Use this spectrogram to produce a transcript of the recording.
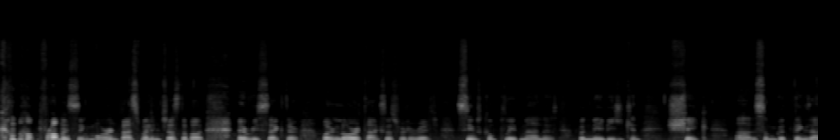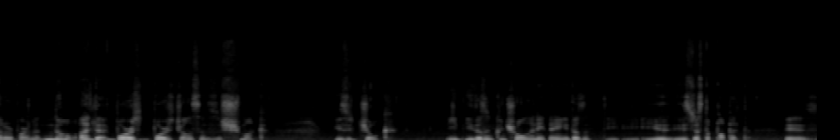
come out promising more investment in just about every sector, but lower taxes for the rich. Seems complete madness, but maybe he can shake uh, some good things out of parliament. No, uh, Boris Boris Johnson is a schmuck. He's a joke. He, he doesn't control anything. He doesn't. He, he's just a puppet. He's,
